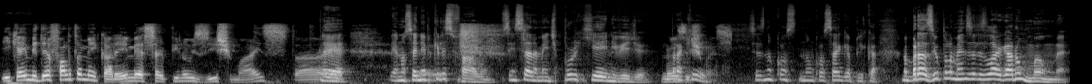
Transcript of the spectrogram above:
E que a AMD fala também, cara. A MSRP não existe mais, tá? É, eu não sei nem é, porque eles falam. Sinceramente, por que Nvidia? Não pra existe quê? mais. Vocês não, cons não conseguem aplicar. No Brasil, pelo menos, eles largaram mão, né?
